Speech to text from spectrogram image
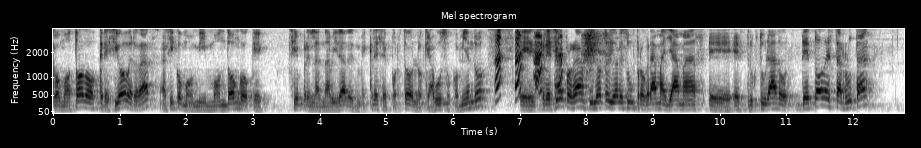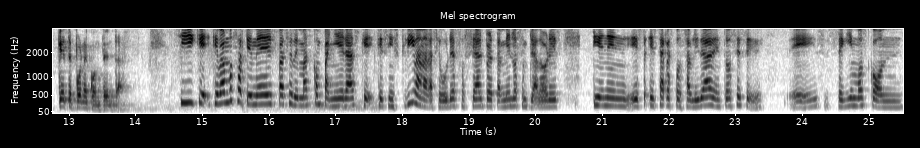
como todo creció, ¿verdad? Así como mi mondongo que siempre en las navidades me crece por todo lo que abuso comiendo. Eh, creció el programa piloto y ahora es un programa ya más eh, estructurado. De toda esta ruta, ¿qué te pone contenta? Sí, que, que, vamos a tener espacio de más compañeras que, que, se inscriban a la seguridad social, pero también los empleadores tienen esta, esta responsabilidad. Entonces, eh, eh, seguimos con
